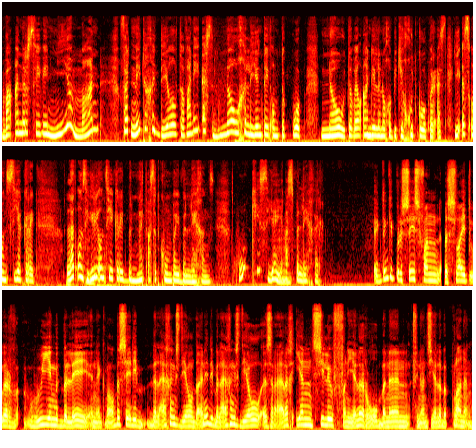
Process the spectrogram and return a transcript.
Waar anders sê we nee man, Vat net 'n gedeelte want nie is nou geleentheid om te koop nou terwyl aandele nog 'n bietjie goedkoper is. Hier is onsekerheid. Laat ons hierdie onsekerheid benut as dit kom by beleggings. Hoe kies jy hmm. as belegger? Ek dink die proses van besluit oor hoe jy moet belê en ek wil besê die beleggingsdeel onthou net die beleggingsdeel is regtig een silo van die hele rol binne in finansiële beplanning.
